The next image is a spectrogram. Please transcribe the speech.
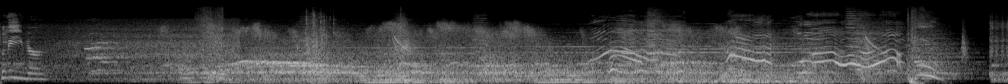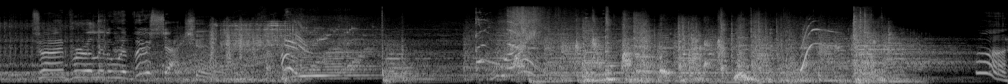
Cleaner. Time for a little reverse action. Huh,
